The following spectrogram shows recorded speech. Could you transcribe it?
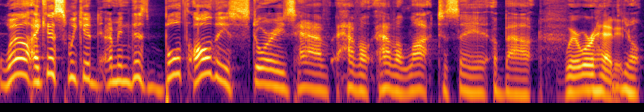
well, I guess we could. I mean, this both all these stories have have a, have a lot to say about Where we're headed. you know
